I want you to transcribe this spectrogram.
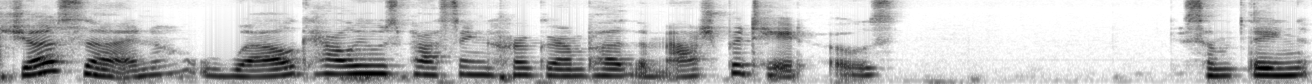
Just then, while Callie was passing her grandpa the mashed potatoes, something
